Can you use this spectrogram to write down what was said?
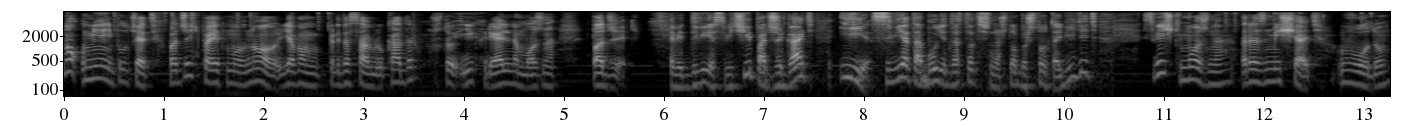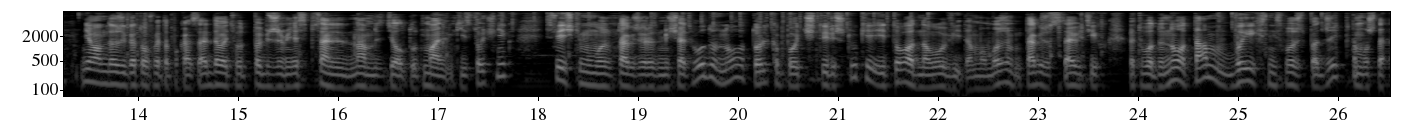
Ну, у меня не получается их поджечь, поэтому, но я вам предоставлю кадр, что их реально можно поджечь ставить две свечи, поджигать, и света будет достаточно, чтобы что-то видеть. Свечки можно размещать в воду. Я вам даже готов это показать. Давайте вот побежим. Я специально нам сделал тут маленький источник. Свечки мы можем также размещать в воду, но только по 4 штуки и то одного вида. Мы можем также ставить их в эту воду. Но там вы их не сможете поджечь, потому что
